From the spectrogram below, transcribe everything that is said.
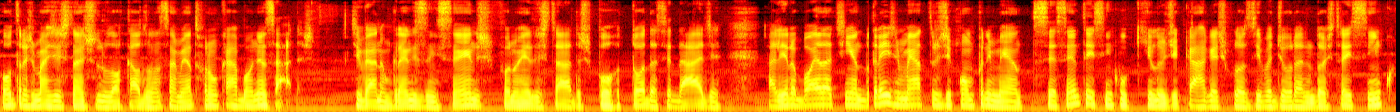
Outras mais distantes do local do lançamento foram carbonizadas tiveram grandes incêndios, foram registrados por toda a cidade. A Little Boy ela tinha 3 metros de comprimento, 65 kg de carga explosiva de urânio 235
